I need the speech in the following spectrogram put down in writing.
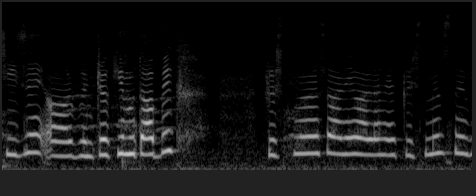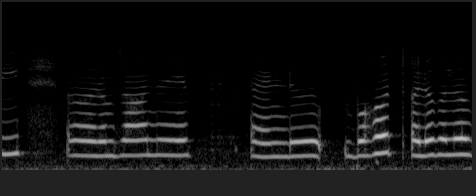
चीज़ें और विंटर के मुताबिक। क्रिसमस आने वाला है। क्रिसमस में भी रमज़ान में बहुत अलग अलग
